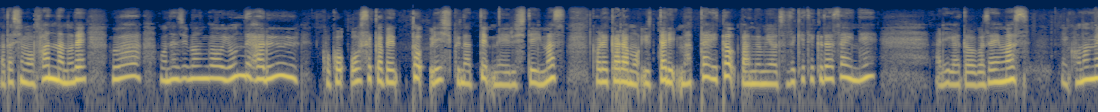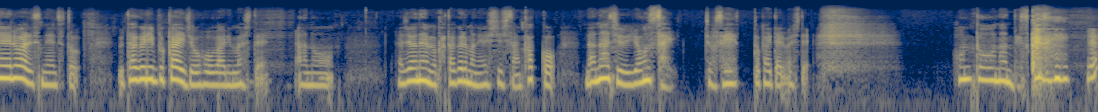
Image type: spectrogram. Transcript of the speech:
私もファンなのでうわ同じ漫画を読んではる。ここ大阪弁と嬉しくなってメールしています。これからもゆったりまったりと番組を続けてくださいね。ありがとうございます。このメールはですねちょっと疑り深い情報がありましてあのラジオネーム肩車のよしさん、かっこ74歳女性と書いてありまして、本当なんですかね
